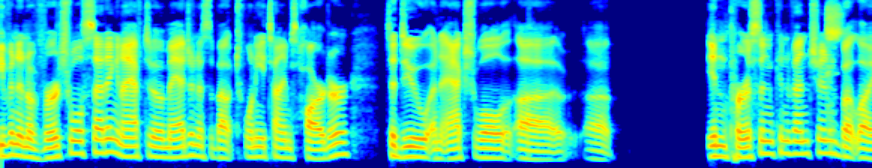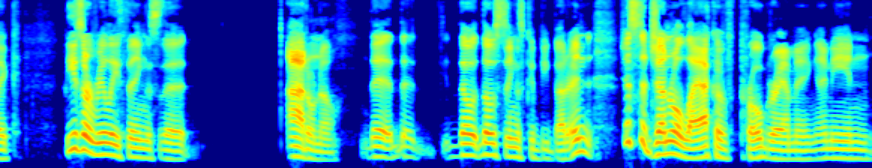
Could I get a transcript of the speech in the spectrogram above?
even in a virtual setting. And I have to imagine it's about 20 times harder to do an actual uh, uh, in person convention, but like these are really things that I don't know. Those things could be better, and just a general lack of programming. I mean,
